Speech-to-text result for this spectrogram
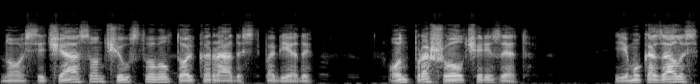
но сейчас он чувствовал только радость победы. Он прошел через это. Ему казалось,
